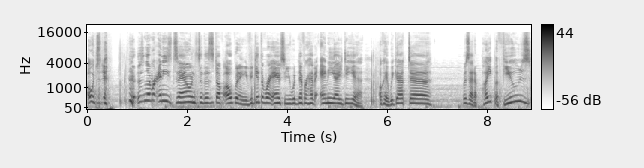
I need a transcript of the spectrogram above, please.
Oh, it's, there's never any sounds to this stuff opening. If you get the right answer, you would never have any idea. Okay, we got, uh, what is that, a pipe, a fuse?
